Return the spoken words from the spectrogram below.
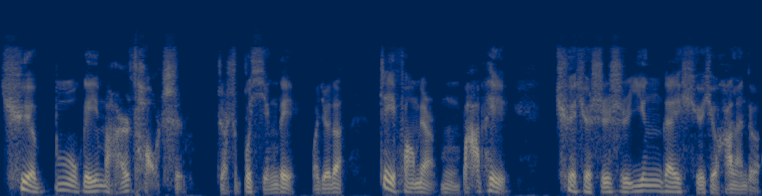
却不给马儿草吃，这是不行的。我觉得这方面姆巴佩确确实实应该学学哈兰德。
